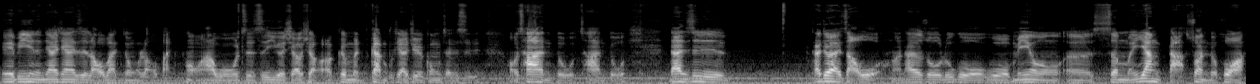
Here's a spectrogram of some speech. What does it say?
因为毕竟人家现在是老板中的老板哦啊，我只是一个小小啊根本干不下去的工程师哦，差很多，差很多，但是他就来找我啊，他就说如果我没有呃什么样打算的话。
